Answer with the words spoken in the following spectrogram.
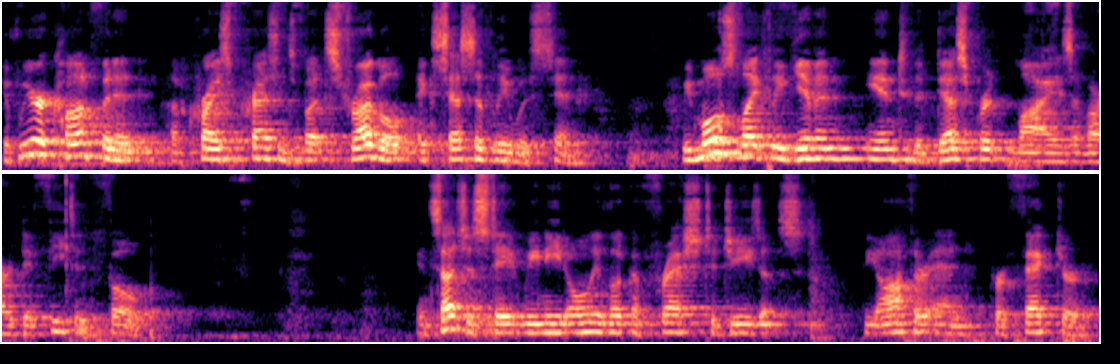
If we are confident of Christ's presence but struggle excessively with sin, we most likely given in to the desperate lies of our defeated foe. In such a state, we need only look afresh to Jesus, the author and perfecter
